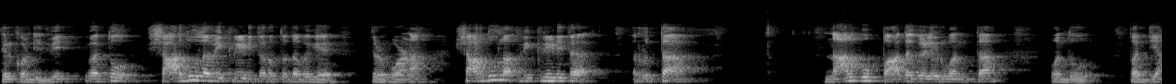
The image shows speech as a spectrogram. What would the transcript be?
ತಿಳ್ಕೊಂಡಿದ್ವಿ. ಇವತ್ತು ಶಾರ್ದೂಲ ವಿಕ್ರೀಡಿತ ವೃತ್ತದ ಬಗ್ಗೆ ತಿಳ್ಕೊಳ್ಳೋಣ. ಶಾರ್ದೂಲ ವಿಕ್ರೀಡಿತ ವೃತ್ತ ನಾಲ್ಕು ಪಾದಗಳಿರುವಂತ ಒಂದು ಪದ್ಯ.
